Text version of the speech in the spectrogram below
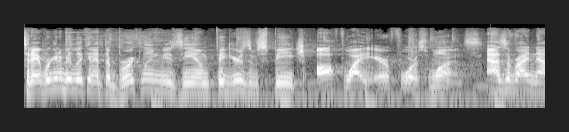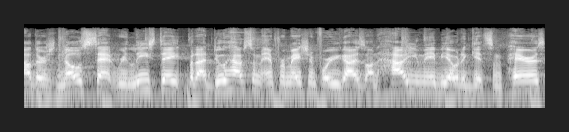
Today we're gonna be looking at the Brooklyn Museum Figures of Speech Off-White Air Force Ones. As of right now, there's no set release date, but I do have some information for you guys on how you may be able to get some pairs,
